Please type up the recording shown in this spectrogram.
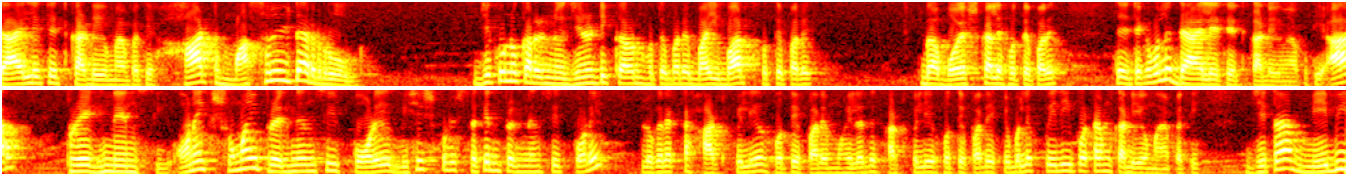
ডায়ালেটেড কার্ডিওমায়োপ্যাথি হার্ট মাসেলটার রোগ। যে কোনো কারণে জেনেটিক কারণ হতে পারে বাই বার্থ হতে পারে, বা বয়সকালে হতে পারে। তো এটাকে বলে ডায়ালেটেড কার্ডিওমায়োপ্যাথি আর প্রেগনেন্সি অনেক সময় প্রেগনেন্সির পরে, বিশেষ করে সেকেন্ড প্রেগনেন্সির পরে লোকের একটা হার্ট ফেলিয়ার হতে পারে, মহিলাদের হার্ট ফেলিয়ার হতে পারে একে বলে পেরিপটাম কার্ডিওমায়োপ্যাথি যেটা maybe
